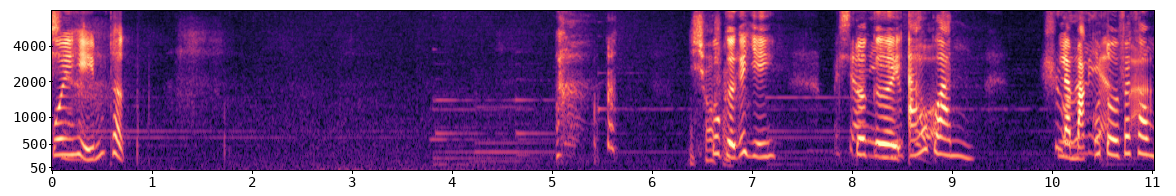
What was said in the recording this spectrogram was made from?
Nguy hiểm thật. Cô cười cái gì? Tôi cười áo của anh Là mặt của tôi phải không?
